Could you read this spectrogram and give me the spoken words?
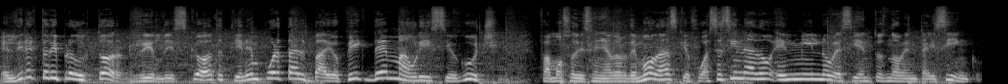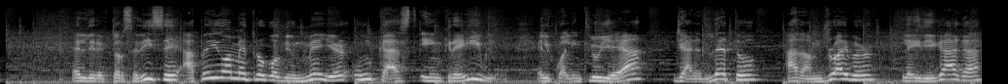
El director y productor Ridley Scott tiene en puerta el biopic de Mauricio Gucci, famoso diseñador de modas que fue asesinado en 1995. El director se dice ha pedido a Metro Goldwyn Mayer un cast increíble, el cual incluye a Jared Leto, Adam Driver, Lady Gaga,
